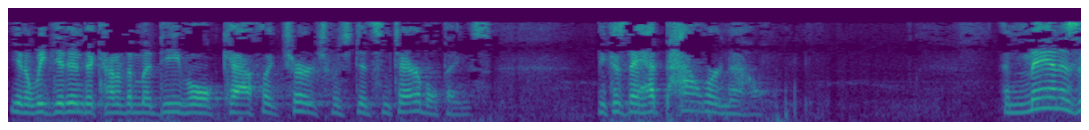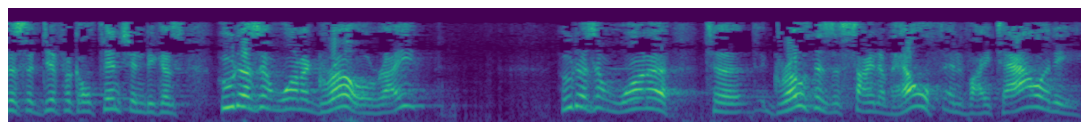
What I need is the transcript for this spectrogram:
you know, we get into kind of the medieval Catholic Church, which did some terrible things because they had power now. And man, is this a difficult tension because who doesn't want to grow, right? Who doesn't want to, to, growth is a sign of health and vitality.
